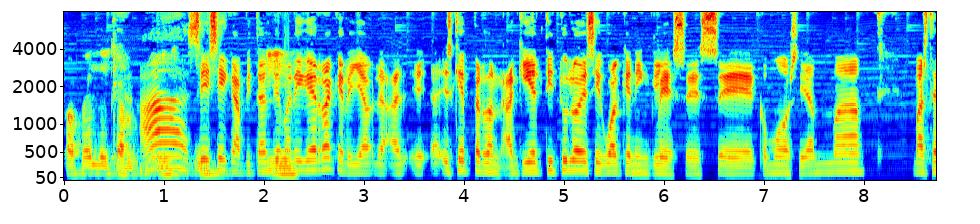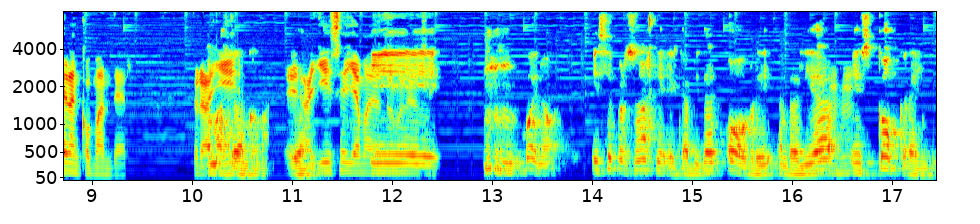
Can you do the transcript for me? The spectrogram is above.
papel del capitán. Ah, sí, sí, Capitán de Mariguerra, que le llama, eh, es que, perdón, aquí el título es igual que en inglés, es, ¿cómo se llama? Master and Commander. Pero allí, eh, allí se llama de otra manera. Bueno, ese personaje, el capitán Aubrey, en realidad es Cochrane.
